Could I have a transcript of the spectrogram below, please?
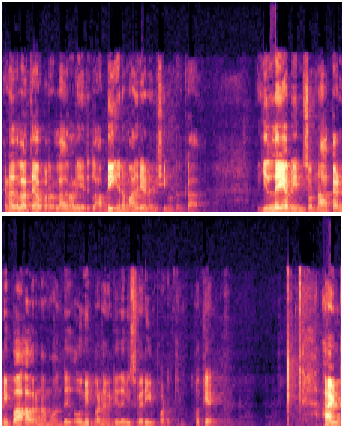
ஏன்னா இதெல்லாம் தேவைப்படுறல அதனால் எதுக்கலாம் அப்படிங்கிற மாதிரியான விஷயங்கள் இருக்கா? இல்லை அப்படின்னு சொன்னால் கண்டிப்பாக அவரை நம்ம வந்து ஒமிட் பண்ண வேண்டியது it's very important thing okay and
